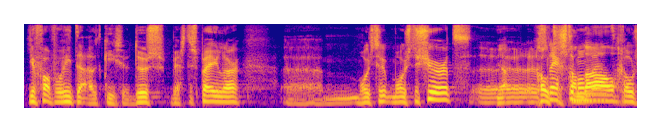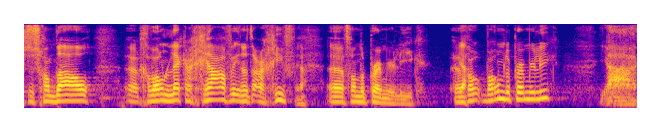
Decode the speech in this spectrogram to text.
je favorieten uitkiezen. Dus beste speler, mooiste, mooiste shirt, Ja, grootste slechtste schandaal. moment, grootste schandaal. Gewoon lekker graven in het archief Ja. van de Premier League. Ja. wa- waarom de Premier League? Ja,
